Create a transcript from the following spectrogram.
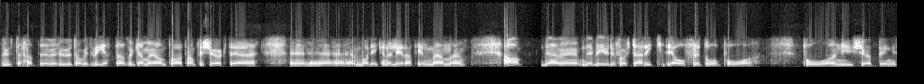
utan att överhuvudtaget veta så kan man ju anta att han försökte eh, vad det kunde leda till. Men eh, ja, det, det blir ju det första riktiga offret då på, på Nyköpings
